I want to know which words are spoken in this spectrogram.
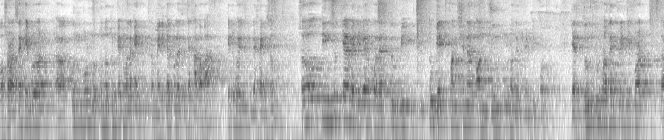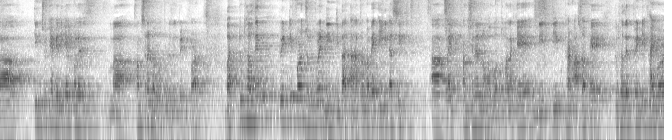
বছৰ আছে সেইবোৰত কোনবোৰ নতুন নতুনকৈ তোমালোকে মেডিকেল কলেজ দেখা পাবা সেইটো মই দেখাই দিছোঁ। So' Tinsukia medical college to be to get functional on June two thousand twenty four ইয়াত জুন টু থাউজেণ্ড টুৱেণ্টি ফ'ৰত তিনিচুকীয়া মেডিকেল কলেজ ফাংচনেল হ'ব টু থাউজেণ্ড টুৱেণ্টি ফ'ৰত বাট টু থাউজেণ্ড টুৱেণ্টি ফ'ৰত যোনবোৰে নীট দিবা তাহাঁতৰ বাবে এইকেইটা চিট লাইক ফাংচনেল নহ'ব। তোমালোকে নীট দি উঠাৰ পাছতহে টু থাউজেণ্ড টুৱেণ্টি ফাইভৰ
